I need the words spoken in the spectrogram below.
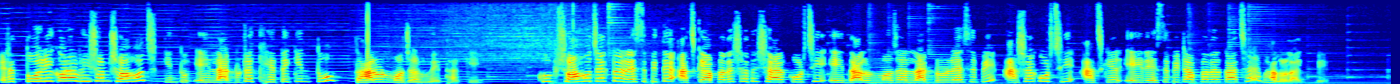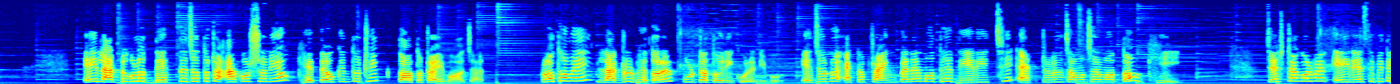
এটা তৈরি করা ভীষণ সহজ, কিন্তু এই লাড্ডুটা খেতে কিন্তু দারুণ মজার হয়ে থাকে। খুব সহজ একটা রেসিপিতে আজকে আপনাদের সাথে শেয়ার করছি এই দারুণ মজার লাড্ডুর রেসিপি আশা করছি আজকের এই রেসিপিটা আপনাদের কাছে ভালো লাগবে। এই লাড্ডুগুলো দেখতে যতটা আকর্ষণীয়, খেতেও কিন্তু ঠিক ততটাই মজার। প্রথমেই লাড্ডুর ভেতরের পুরটা তৈরি করে নিব। এজন্য একটা ফ্রাইং প্যানের মধ্যে দিয়ে দিচ্ছি এক টেবিল চামচের মতো ঘি। চেষ্টা করবেন এই রেসিপিতে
